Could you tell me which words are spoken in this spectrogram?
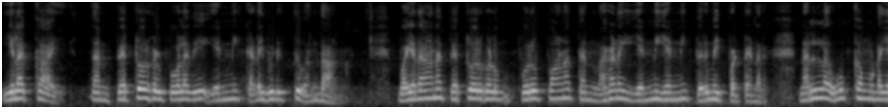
இலக்காய் தம் பெற்றோர்கள் போலவே எண்ணி கடைபிடித்து வந்தான். வயதான பெற்றோர்களும் பொறுப்பான தன் மகனை எண்ணி எண்ணி பெருமைப்பட்டனர். நல்ல ஊக்கமுடைய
